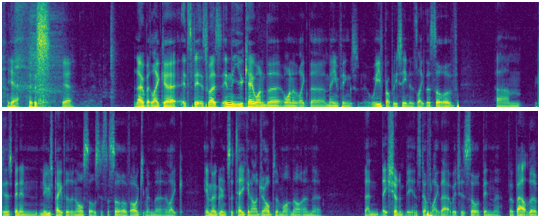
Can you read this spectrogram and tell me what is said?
yeah, yeah. No, but like uh, it's it's worse in the UK. One of the one of like the main things we've probably seen is like the sort of um because it's been in newspapers and all sorts. It's the sort of argument that like immigrants are taking our jobs and whatnot, and then they shouldn't be and stuff like that, which has sort of been the about the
